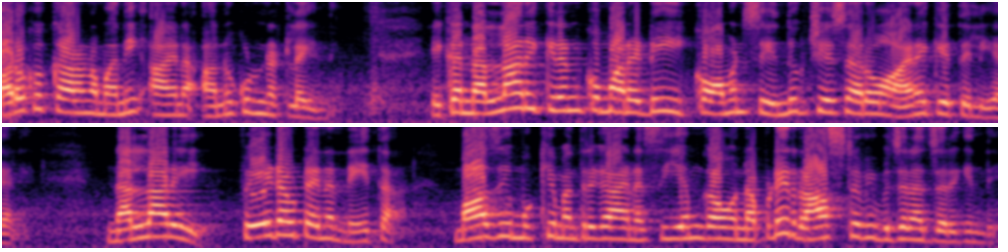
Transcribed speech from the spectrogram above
మరొక కారణమని ఆయన అనుకున్నట్లయింది. ఇక నల్లారి కిరణ్ కుమార్ రెడ్డి ఈ కామెంట్స్ ఎందుకు చేశారో ఆయనకే తెలియాలి. నల్లారి ఫేడ్ అవుట్ అయిన నేత మాజీ ముఖ్యమంత్రిగా ఆయన సీఎంగా ఉన్నప్పుడే రాష్ట్ర విభజన జరిగింది.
